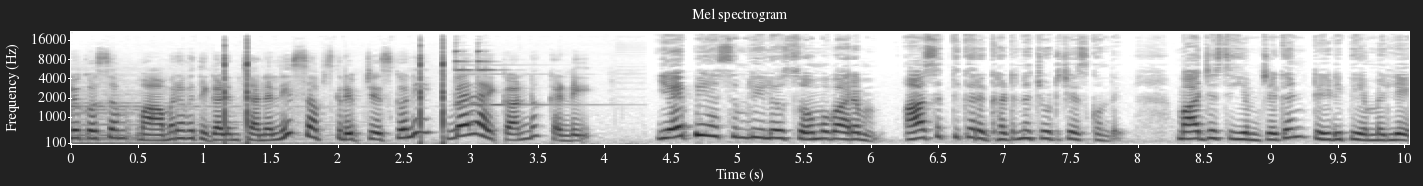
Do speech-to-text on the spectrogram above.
వీడియోల కోసం మా అమరావతి గళం ఛానల్ని సబ్స్క్రైబ్ చేసుకుని బెల్ ఐకాన్ నొక్కండి. ఏపీ అసెంబ్లీలో సోమవారం ఆసక్తికర ఘటన చోటు చేసుకుంది. మాజీ CM Jagan TDP MLA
